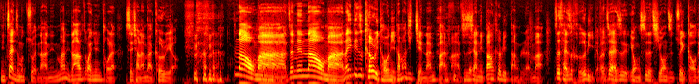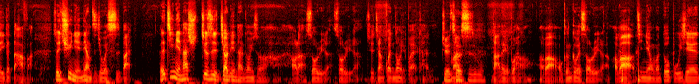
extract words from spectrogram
你再怎么准啊，你妈你拉到外线去投篮，谁抢篮板？Curry 哦，闹嘛，这边闹嘛，那一定是 Curry 投你，他妈去捡篮板嘛，就是这样，你帮 Curry 挡人嘛，这才是合理的嘛，这才是勇士的期望值最高的一个打法。所以去年那样子就会失败，可是今年他就是教练团终于说好。好了，sorry 了，sorry 了，其实这样观众也不爱看，决策失误，打的也不好，好不好？我跟各位 sorry 了，好不好？今年我们多补一些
